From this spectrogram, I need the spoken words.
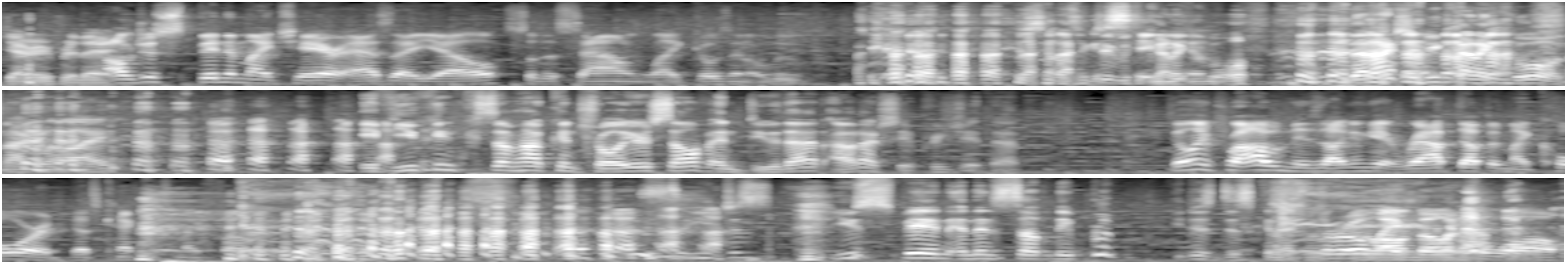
get ready for that. I'll just spin in my chair as I yell, so the sound like goes in a loop. It sounds like a That'd be kind stadium. of cool. That'd actually be kind of cool. Not gonna lie. If you can somehow control yourself and do that, I would actually appreciate that. The only problem is I'm gonna get wrapped up in my cord that's connected to my phone. so you just you spin and then suddenly bloop, you just disconnect. Throw my phone at the wall.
